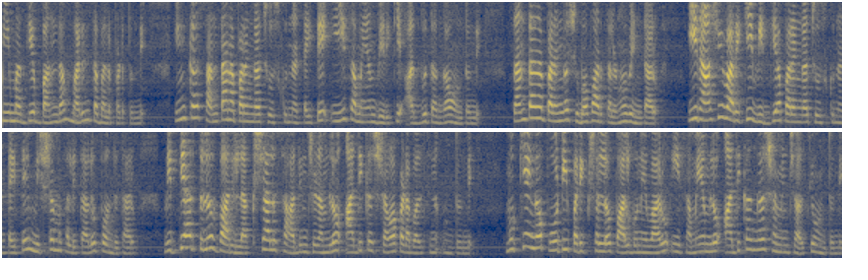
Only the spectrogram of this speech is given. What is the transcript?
మీ మధ్య బంధం మరింత బలపడుతుంది. ఇంకా సంతానపరంగా చూసుకున్నట్టయితే ఈ సమయం వీరికి అద్భుతంగా ఉంటుంది. సంతానపరంగా శుభవార్తలను వింటారు. ఈ రాశి వారికి విద్యాపరంగా చూసుకున్నట్టయితే మిశ్రమ ఫలితాలు పొందుతారు. విద్యార్థులు వారి లక్ష్యాలు సాధించడంలో అధిక శ్రమ పడవలసి ఉంటుంది. ముఖ్యంగా పోటీ పరీక్షల్లో పాల్గొనేవారు ఈ సమయంలో అధికంగా శ్రమించాల్సి ఉంటుంది.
